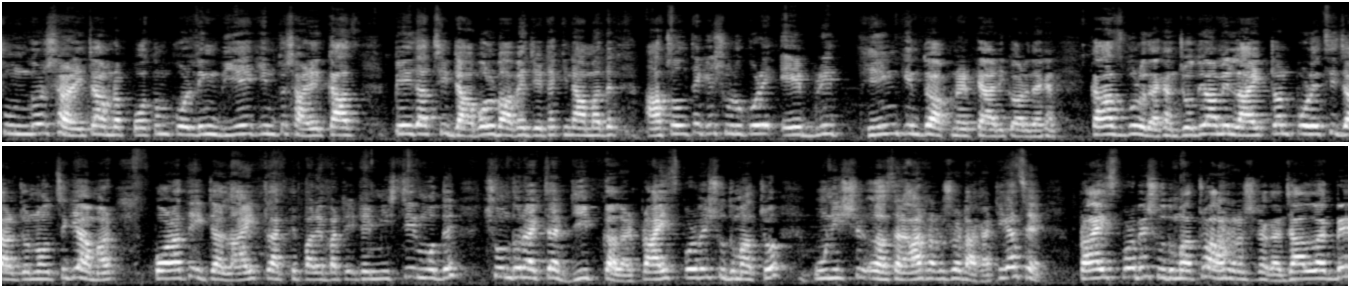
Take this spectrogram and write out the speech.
সুন্দর শাড়িটা। আমরা প্রথম ফোল্ডিং দিয়েই কিন্তু শাড়ির কাজ পেয়ে যাচ্ছি ডাবল ভাবে, যেটা কিনা আমাদের আঁচল থেকে শুরু করে এভরিথিং কিন্তু আপনার ক্যারি করে। দেখেন, কাজগুলো দেখেন, যদিও আমি লাইট টন পরেছি, যার জন্য হচ্ছে কি আমার পড়াতে এটা লাইট লাগতে পারে বাট এটা মিষ্টির মধ্যে সুন্দর একটা ডিপ কালার প্রাইস পড়বে শুধুমাত্র উনিশশো সরি আঠারোশো টাকা, ঠিক আছে? প্রাইস পড়বে শুধুমাত্র আঠারোশো টাকা। যার লাগবে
